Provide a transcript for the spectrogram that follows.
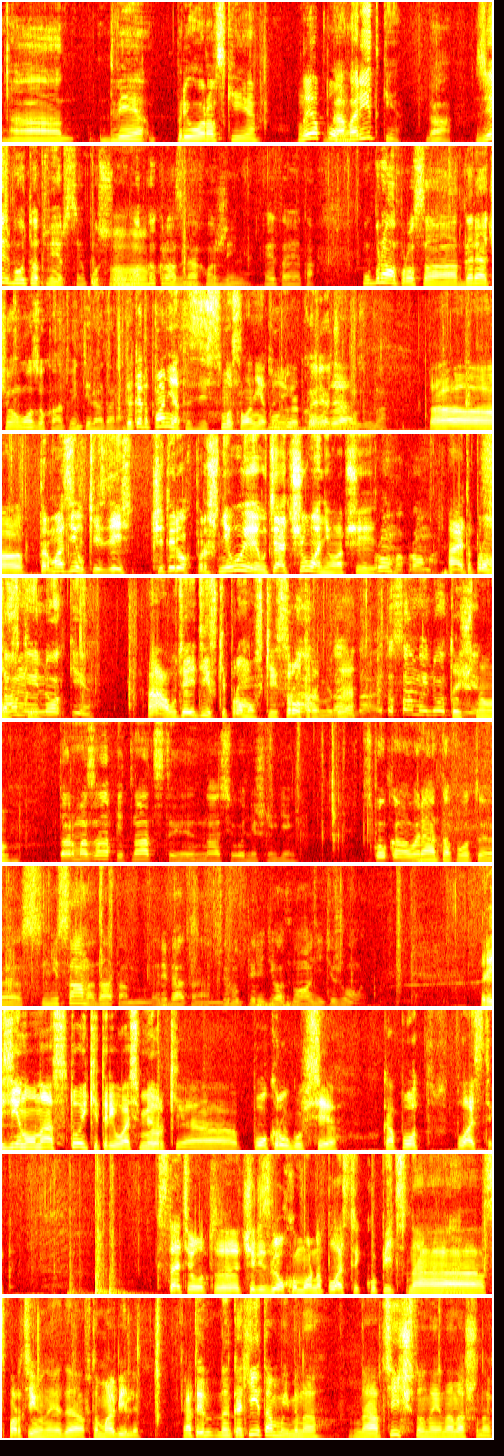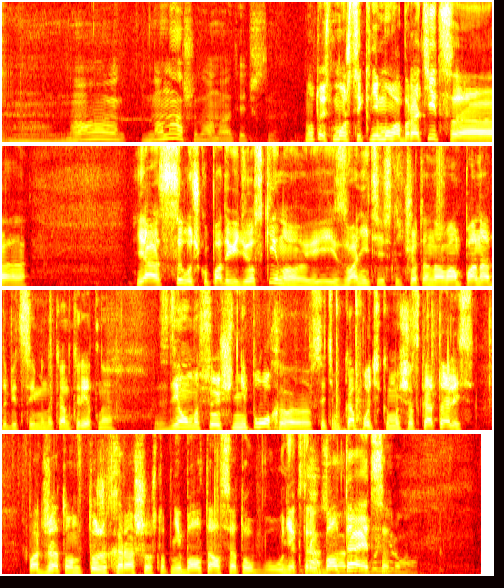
а, две приоровские Ну, я понял. габаритки. Да. Здесь будет отверстие пустое. Мгм. Вот как раз для охлаждения. Это, это. Убрал просто от горячего воздуха, от вентилятора. Так это понятно, здесь смысла нету ну, никакого. да. воздух, да. А, Тормозилки здесь четырехпоршневые. У тебя чего они вообще? Промо, промо. А, это Самые промовские. легкие. А, у тебя и диски промовские с роторами, да? да, Это самые легкие. Точно. он. Тормоза 15 на сегодняшний день. Сколько вариантов вот э, с Nissan, да, там ребята берут переделать, но они тяжелые. Резина у нас стойки три восьмерки, а по кругу все. Капот, пластик. Кстати, вот э, через Леху можно пластик купить на спортивные да, автомобили. А ты на какие там именно? На отечественные, на наши? на- На, на наши, да, на отечественные. Ну, то есть можете к нему обратиться. Я ссылочку под видео скину и звоните, если что-то вам понадобится именно конкретно. Сделано все очень неплохо. С этим капотиком мы сейчас катались. Поджат он тоже хорошо, чтобы не болтался, а то у некоторых Да, болтается.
